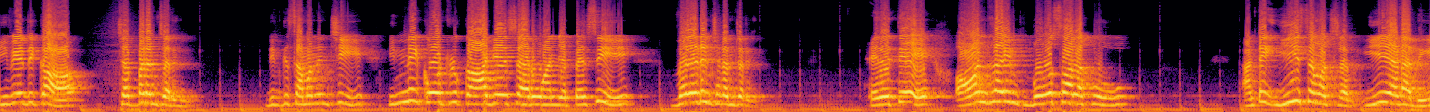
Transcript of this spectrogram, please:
నివేదిక చెప్పడం జరిగింది. దీనికి సంబంధించి ఇన్ని కోట్లు కాజేశారు అని చెప్పేసి వెల్లడించడం జరిగింది. ఏదైతే ఆన్లైన్ మోసాలకు అంటే ఈ సంవత్సరం ఈ ఏడాది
